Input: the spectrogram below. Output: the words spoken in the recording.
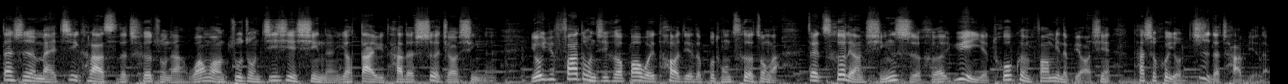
但是买 G Class 的车主呢，往往注重机械性能要大于它的社交性能。由于发动机和包围套件的不同侧重啊，在车辆行驶和越野脱困方面的表现，它是会有质的差别的。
